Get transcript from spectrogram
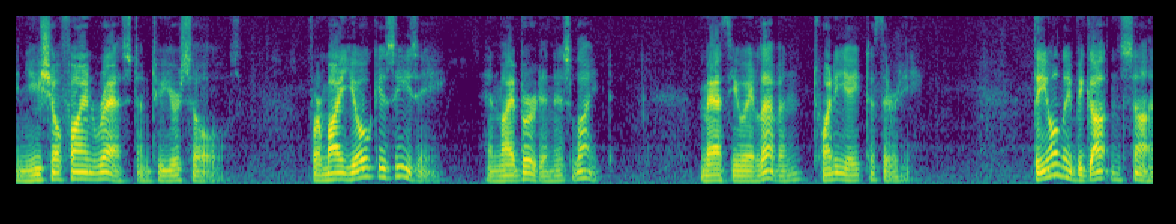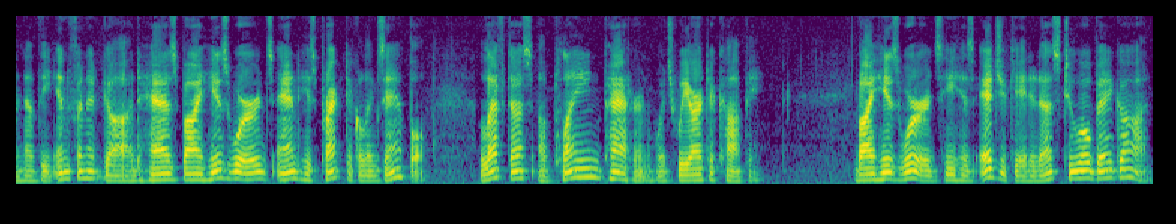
and ye shall find rest unto your souls. For my yoke is easy, and my burden is light. Matthew 11, 28 to 30. The only begotten Son of the infinite God has, by his words and his practical example, left us a plain pattern which we are to copy. By his words he has educated us to obey God,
